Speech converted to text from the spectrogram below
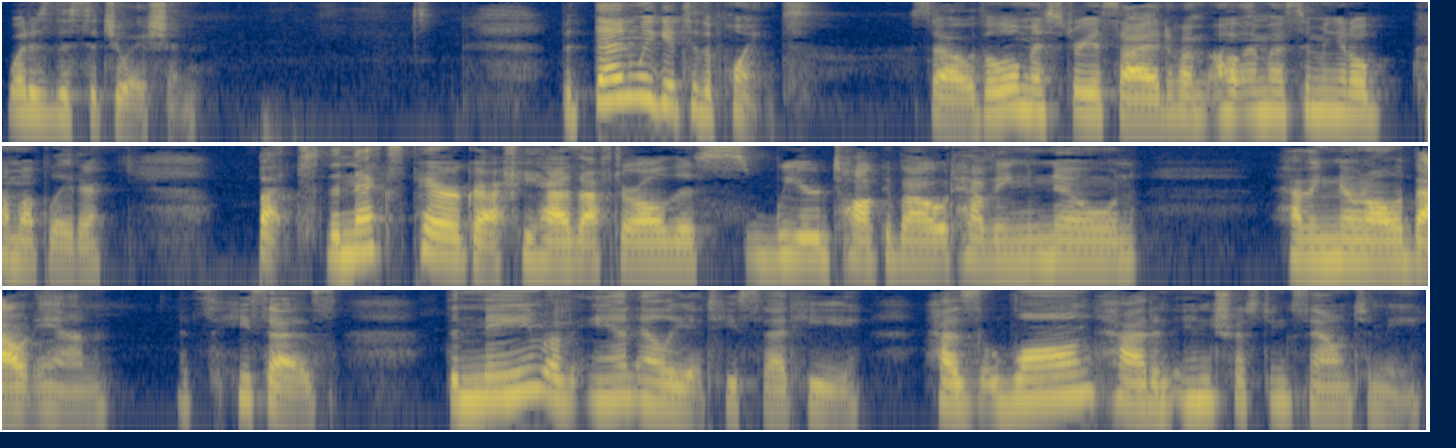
What is the situation? But then we get to the point. So the little mystery aside, I'm, I'm assuming it'll come up later. But the next paragraph he has after all this weird talk about having known, having known all about Anne, he says, the name of Anne Elliot, he said he, has long had an interesting sound to me.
